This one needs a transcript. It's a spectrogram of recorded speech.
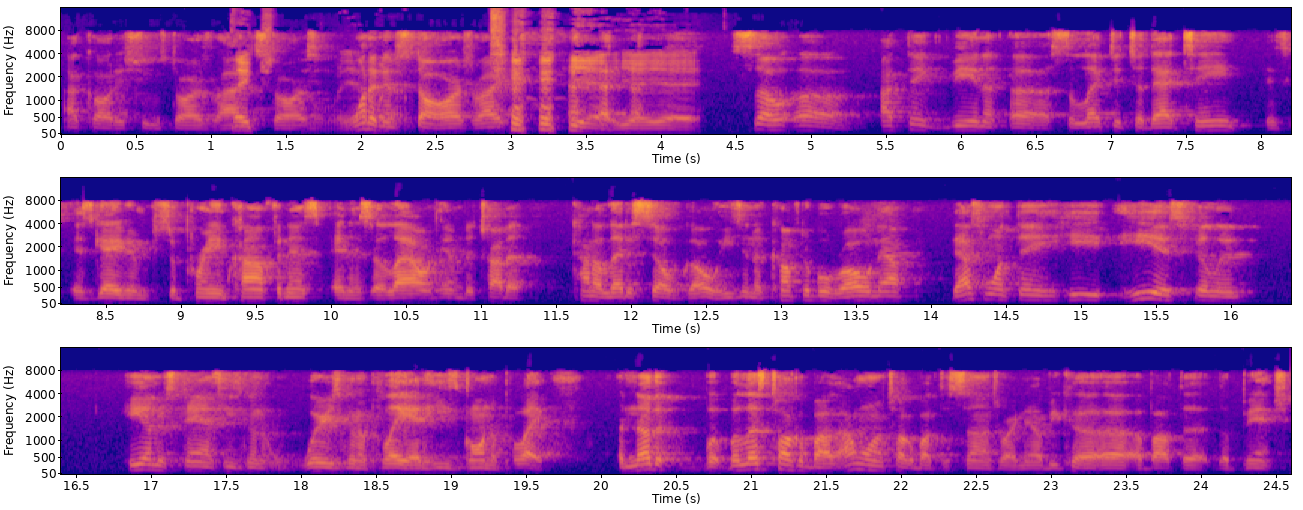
I, I, call it shooting stars, Rising they, Stars. Yeah, One of them stars, right? yeah, yeah, yeah. So uh, I think being uh, selected to that team is, is gave him supreme confidence and is allowing him to try to kind of let himself go. He's in a comfortable role now. That's one thing he he is feeling. He understands he's gonna where he's gonna play and he's going to play. Another, but but let's talk about. I want to talk about the Suns right now because uh, about the the bench.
